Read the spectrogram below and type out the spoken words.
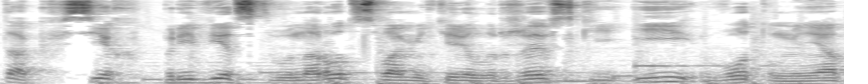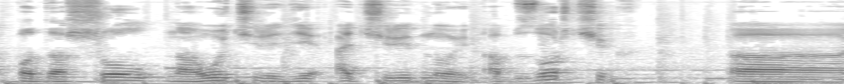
Итак, всех приветствую, народ, с вами Кирилл Ржевский, и вот у меня подошел на очереди очередной обзорчик э,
